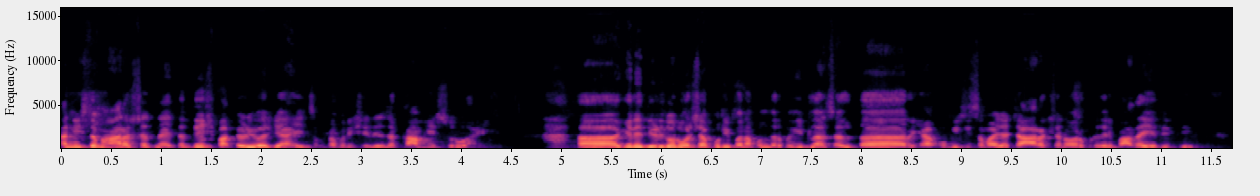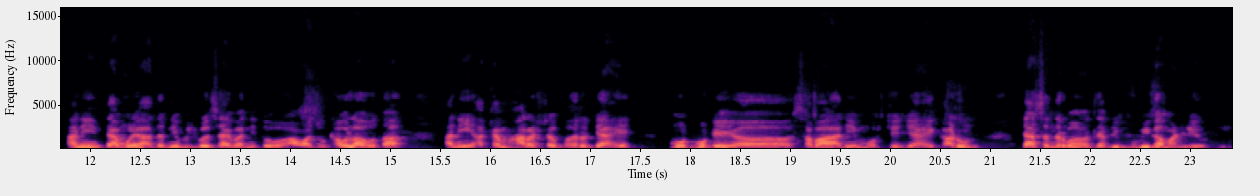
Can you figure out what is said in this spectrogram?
आणि नुसतं महाराष्ट्रात नाही तर देश पातळीवर जे आहे समता परिषदेचं काम हे सुरू आहे. गेले दीड दोन वर्षापूर्वी पण आपण जर बघितलं असेल तर ह्या ओबीसी समाजाच्या आरक्षणावर कुठेतरी बाधा येत होती. आणि त्यामुळे आदरणीय भुजबळ साहेबांनी तो आवाज उठवला होता. आणि अख्ख्या महाराष्ट्रभर जे आहे मोठमोठे सभा आणि मोर्चे जे आहे काढून त्या संदर्भातली आपली भूमिका मांडली होती.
